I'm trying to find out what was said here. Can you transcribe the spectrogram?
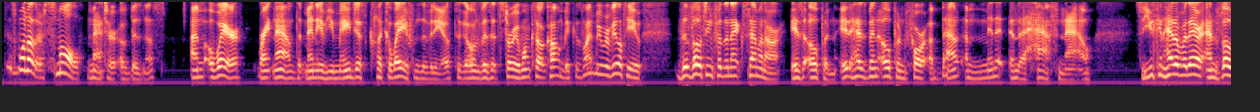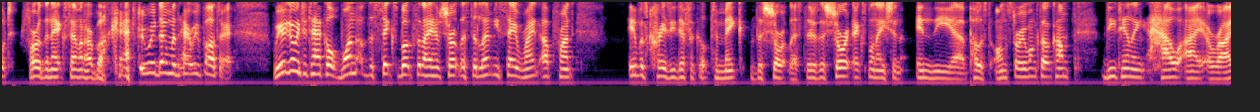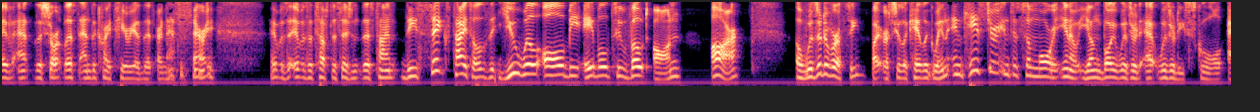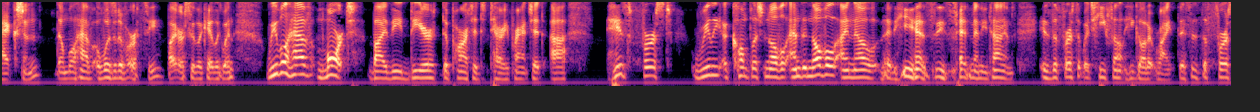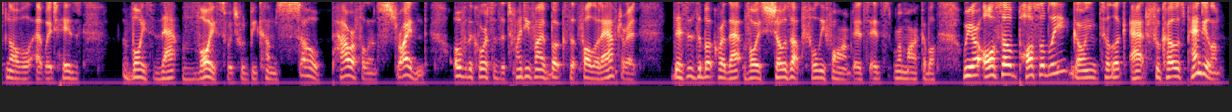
There's one other small matter of business. I'm aware right now that many of you may just click away from the video to go and visit storywonk.com because let me reveal to you, the voting for the next seminar is open. It has been open for about a minute and a half now. So you can head over there and vote for the next seminar book after we're done with Harry Potter. We are going to tackle one of the six books that I have shortlisted. Let me say right up front, it was crazy difficult to make the short list. There's a short explanation in the uh, post on storywonk.com detailing how I arrive at the short list and the criteria that are necessary. It was it was a tough decision this time. These six titles that you will all be able to vote on are a Wizard of Earthsea by Ursula K. Le Guin. In case you're into some more, you know, young boy wizard at wizardy school action, then we'll have A Wizard of Earthsea by Ursula K. Le Guin. We will have Mort by the dear departed Terry Pratchett. Uh, his first really accomplished novel, and the novel I know that he has said many times is the first at which he felt he got it right. This is the first novel at which his voice, that voice, which would become so powerful and strident over the course of the 25 books that followed after it, this is the book where that voice shows up fully formed. It's, it's remarkable. We are also possibly going to look at Foucault's Pendulum,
